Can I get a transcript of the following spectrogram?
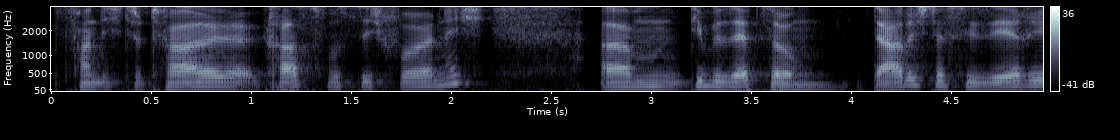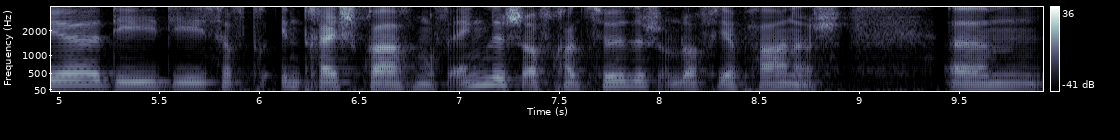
fand ich total krass, wusste ich vorher nicht. Ähm, die Besetzung. Dadurch, dass die Serie, die, die ist auf, in drei Sprachen, auf Englisch, auf Französisch und auf Japanisch. Ähm,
